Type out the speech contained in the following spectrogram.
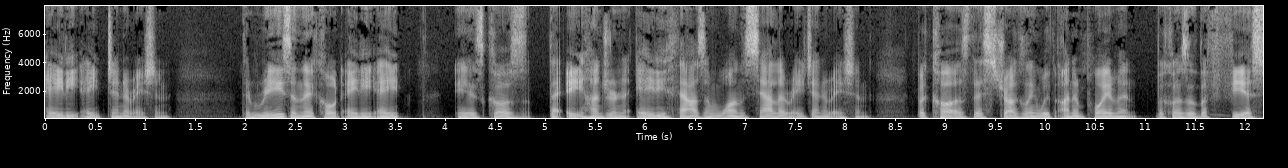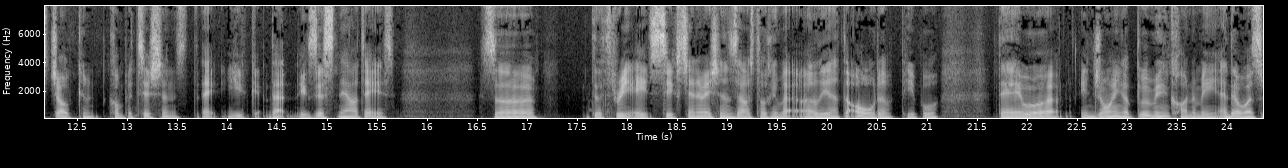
88 generation. The reason they're called 88 is because the 880,000 won salary generation because they're struggling with unemployment because of the fierce job com- competitions that you that exist nowadays. So the 386 generations I was talking about earlier, the older people, they were enjoying a booming economy and there was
